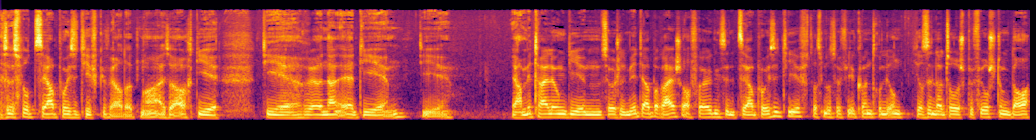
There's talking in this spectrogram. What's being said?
Also es wird sehr positiv gewertet. Ne? Also auch die, die, äh, die, die Ja, Mitteilungen, die im Social-Media-Bereich erfolgen, sind sehr positiv, dass wir so viel kontrollieren. Hier sind natürlich Befürchtungen da,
